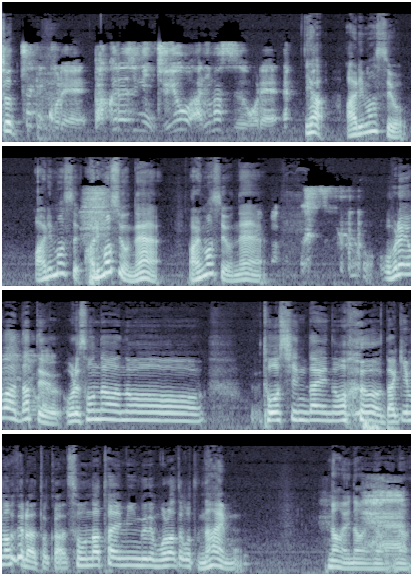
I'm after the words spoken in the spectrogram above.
ぶっちゃけこれ、バクラジに需要あります？俺。いやありますよ。ありますありますよね。ありますよね。俺はだって俺そんなあの等身大の 抱き枕とかそんなタイミングでもらったことないもん。ないないないない。あれ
